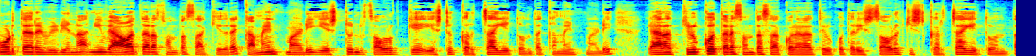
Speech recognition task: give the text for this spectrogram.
ನೋಡ್ತಾ ಇರೋ ವಿಡಿಯೋನ ನೀವು ಯಾವ ಥರ ಸ್ವಂತ ಸಾಕಿದರೆ ಕಮೆಂಟ್ ಮಾಡಿ, ಎಷ್ಟು ಸಾವಿರಕ್ಕೆ ಎಷ್ಟು ಖರ್ಚಾಗಿತ್ತು ಅಂತ ಕಮೆಂಟ್ ಮಾಡಿ. ಯಾರು ತಿಳ್ಕೊತಾರೆ, ಸ್ವಂತ ಸಾಕೋರು ಯಾರು ತಿಳ್ಕೊತಾರೆ, ಇಷ್ಟು ಸಾವಿರಕ್ಕೆ ಇಷ್ಟು ಖರ್ಚಾಗಿತ್ತು ಅಂತ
